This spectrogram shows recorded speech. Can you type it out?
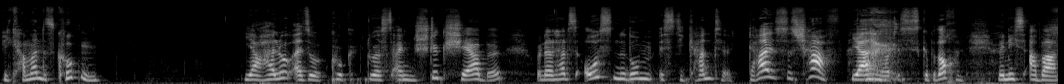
Wie kann man das gucken? Ja, hallo, also guck, du hast ein Stück Scherbe und dann hat es außenrum ist die Kante. Da ist es scharf. Ja. Und dort ist es gebrochen. Wenn ich es aber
